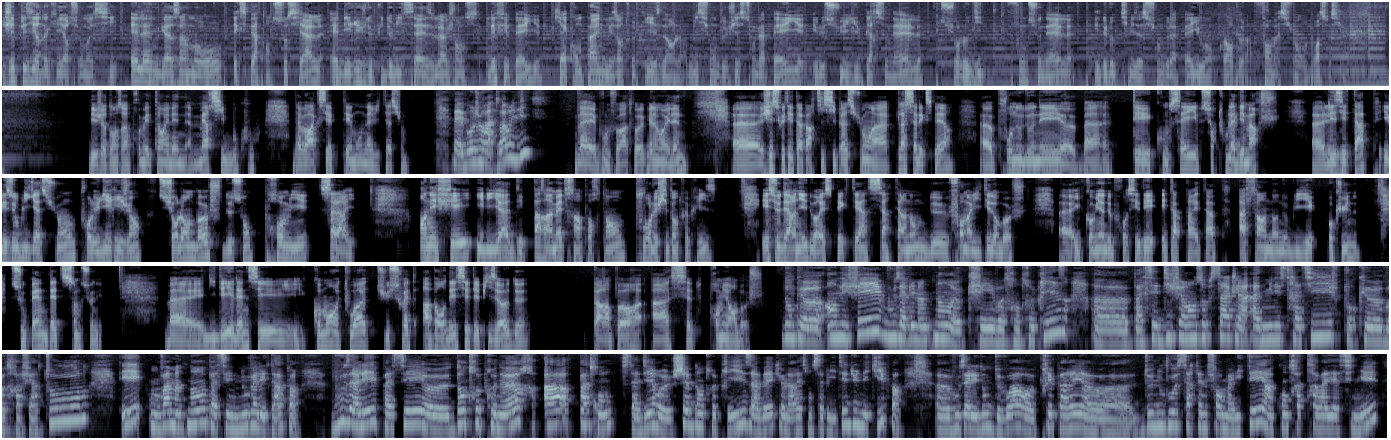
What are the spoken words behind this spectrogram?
J'ai le plaisir d'accueillir ce mois-ci Hélène Gazin-Moreau, experte en social. Elle dirige depuis 2016 l'agence L'Effet Paye, qui accompagne les entreprises dans leur mission de gestion de la paye et le suivi du personnel sur l'audit fonctionnel et de l'optimisation de la paye ou encore de la formation en droit social. Déjà dans un premier temps, Hélène, merci beaucoup d'avoir accepté mon invitation. Ben, bonjour à toi, Rudy. Bah, bonjour à toi également, Hélène. Euh, j'ai souhaité ta participation à Place à l'expert euh, pour nous donner euh, bah, tes conseils, surtout la démarche, les étapes et les obligations pour le dirigeant sur l'embauche de son premier salarié. En effet, il y a des paramètres importants pour le chef d'entreprise et ce dernier doit respecter un certain nombre de formalités d'embauche. il convient de procéder étape par étape afin d'en oublier aucune sous peine d'être sanctionné. Bah, l'idée, Hélène, c'est comment toi tu souhaites aborder cet épisode par rapport à cette première embauche? Donc euh, en effet, vous avez maintenant euh, créé votre entreprise, euh, passé différents obstacles administratifs pour que votre affaire tourne, et on va maintenant passer une nouvelle étape vous allez passer euh, d'entrepreneur à patron, c'est-à-dire euh, chef d'entreprise avec la responsabilité d'une équipe. Euh, vous allez donc devoir préparer de nouveau certaines formalités, un contrat de travail à signer.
